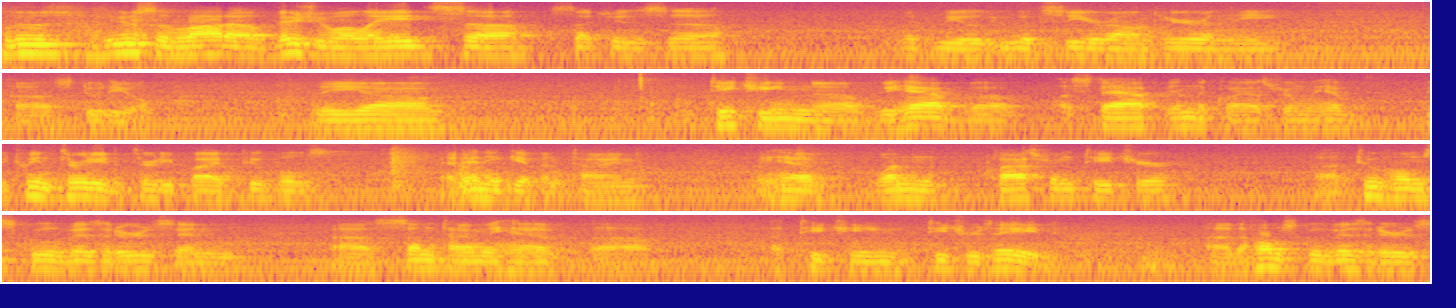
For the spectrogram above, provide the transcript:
Use a lot of visual aids, uh, such as uh, what we would see around here in the uh, studio. The um, teaching, uh, we have uh, a staff in the classroom, we have between 30 to 35 pupils at any given time. We have one classroom teacher, uh, two homeschool visitors, and uh, sometime we have a teaching teacher's aide. The homeschool visitors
